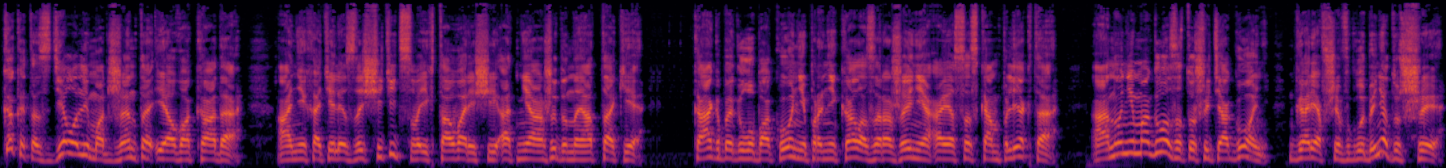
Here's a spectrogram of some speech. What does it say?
как это сделали Маджента и Авокадо. Они хотели защитить своих товарищей от неожиданной атаки. Как бы глубоко ни проникало заражение АСС-комплекта, оно не могло затушить огонь, горевший в глубине души.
